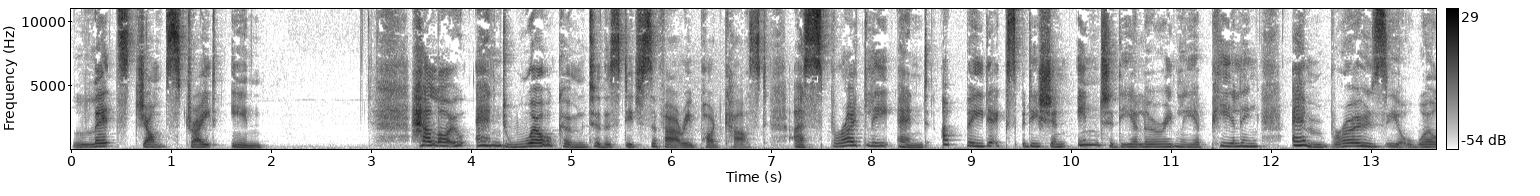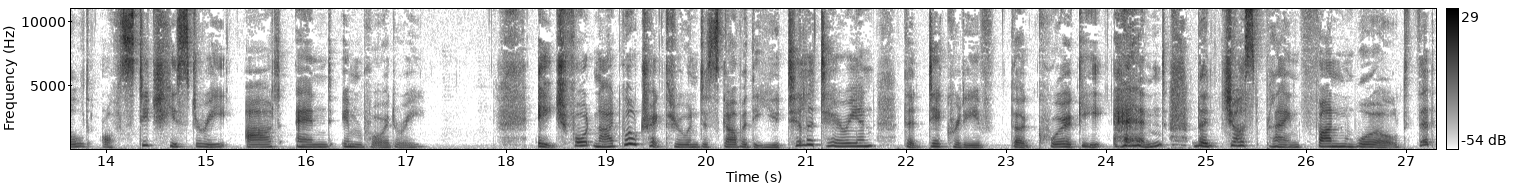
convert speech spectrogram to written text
let's jump straight in. Hello and welcome to the Stitch Safari podcast, a sprightly and upbeat expedition into the alluringly appealing ambrosial world of stitch history, art, and embroidery. Each fortnight, we'll trek through and discover the utilitarian, the decorative, the quirky, and the just plain fun world that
